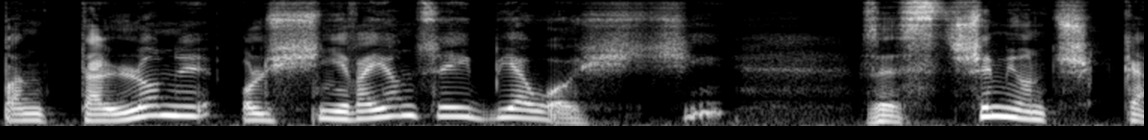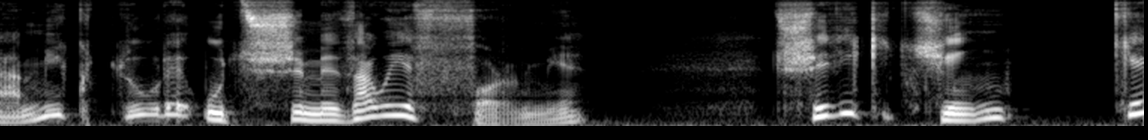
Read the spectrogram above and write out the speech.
pantalony olśniewającej białości ze strzemiączkami, które utrzymywały je w formie. Trzewiki cienkie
